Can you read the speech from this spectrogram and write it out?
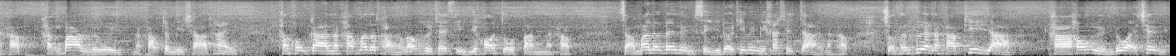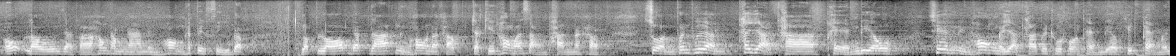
นะครับทั้งบ้านเลยนะครับจะมีชาร์จให้ทางโครงการนะครับมาตรฐานของเราคือใช้สียี่ห้อโจตันนะครับ สามารถเลือกได้ 1 สีโดยที่ไม่มีค่าใช้จ่ายนะครับ ส่วนเพื่อนๆนะครับที่อยากทาห้องอื่นด้วย เช่นโอ้เราอยากทาห้องทำงานหนึ่งห้องให้เป็นสีแบบลอบๆดักดักหนึ่งห้องนะครับจะคิดห้องละ3,000นะครับส่วนเพื่อนๆ ถ้าอยากทาแผงเดียว เช่นหนึ่งห้องเนี่ยอยากทาเป็นทูโทนแผงเดียวคิดแผงละ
